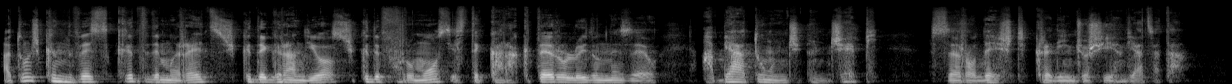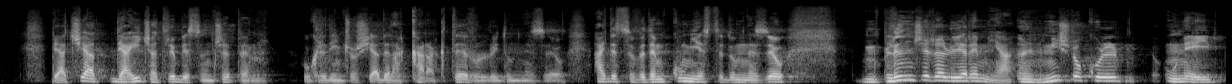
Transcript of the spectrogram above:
atunci când vezi cât de măreț și cât de grandios și cât de frumos este caracterul lui Dumnezeu, abia atunci începi să rodești credincioșie în viața ta. De aceea, de aici trebuie să începem cu credincioșia de la caracterul lui Dumnezeu. Haideți să vedem cum este Dumnezeu. Plângerea lui Ieremia în mijlocul unei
